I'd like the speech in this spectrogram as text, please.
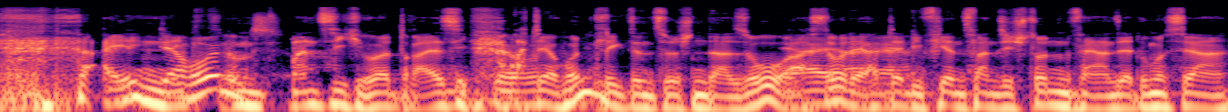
einnickt um 20.30 Uhr. Ach, der Hund liegt inzwischen da so. Ja, Ach so, ja, der ja. hat ja die 24-Stunden-Fernseher. Du musst ja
